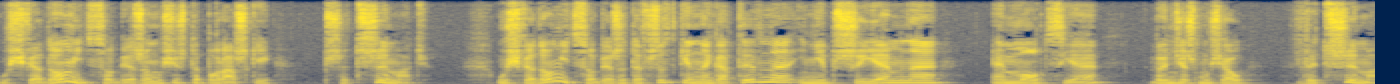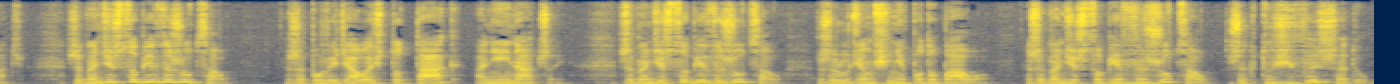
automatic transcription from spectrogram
Uświadomić sobie, że musisz te porażki przetrzymać. Uświadomić sobie, że te wszystkie negatywne i nieprzyjemne emocje będziesz musiał wytrzymać że będziesz sobie wyrzucał, że powiedziałeś to tak, a nie inaczej, że będziesz sobie wyrzucał, że ludziom się nie podobało, że będziesz sobie wyrzucał, że ktoś wyszedł,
